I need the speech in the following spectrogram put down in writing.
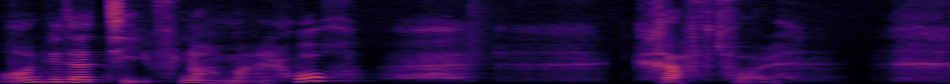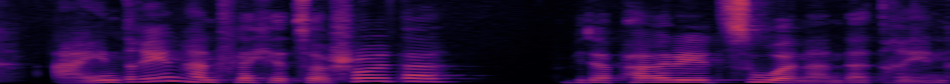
Und wieder tief. Nochmal hoch. Kraftvoll. Eindrehen, Handfläche zur Schulter. Wieder parallel zueinander drehen.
